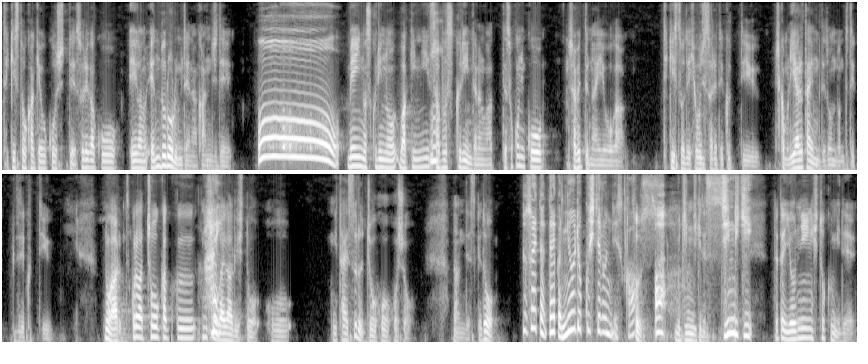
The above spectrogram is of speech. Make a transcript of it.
テキストを書き起こして、それがこう映画のエンドロールみたいな感じで、おー。メインのスクリーンの脇にサブスクリーンみたいなのがあって、そこにこう喋ってる内容がテキストで表示されていくっていう、しかもリアルタイムでどんどん出て出てくっていうのがあるんです。これは聴覚に障害がある人をに対する情報保障なんですけど、それって誰か入力してるんですか？そうです。あ、もう人力です。人力。だいたい4人1組で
